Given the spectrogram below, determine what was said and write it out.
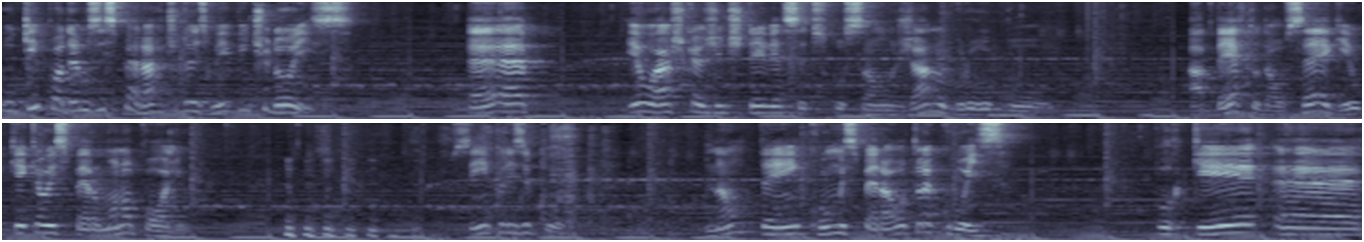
o que podemos esperar de 2022. É, eu acho que a gente teve essa discussão já no grupo aberto da USEG, o que, que eu espero? Monopólio. Simples e puro. Não tem como esperar outra coisa. Porque é,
